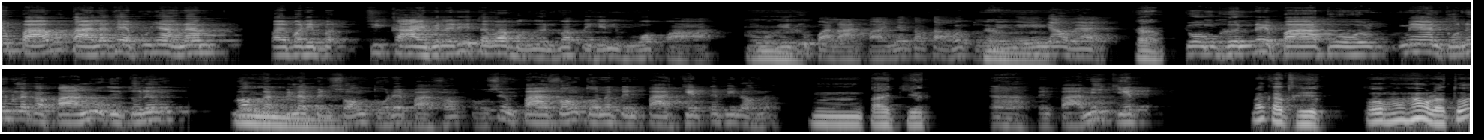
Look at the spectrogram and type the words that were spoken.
ยังปลามันตายแล้วแท้ผู้ย่างน้ำไปบริบัติสิกลายเป็นอะไรนี่แต่ว่าบังเอิญว่าไปเห็นหัวปลาโอ้นี่คือปลาหลาดปลายังเขาเขาเขาตัวยังไงเงาไว้ครับโจมขึ้นได้ปลาตัวแม่นตัวนึงแล้วก็ปลาลูกอีกตัวนึงรวมกันเป็นแล้วเป็นสองตัวได้ปลาสองตัว ซึ่งปลาสองตัวนั้นเป็นปลาเจ็ดนะพี่น้องนะอืมปลาเกียรติอ่า เป็นปลามีเจ็ดมันก็ถือ ตัวของเฮาละตัว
